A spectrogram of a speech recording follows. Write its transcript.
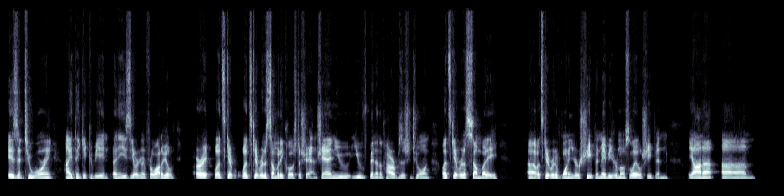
isn't too worrying. I think it could be an, an easy argument for a lot of people. All right, let's get let's get rid of somebody close to Shan. Shan, you you've been in the power position too long. Let's get rid of somebody. Uh, let's get rid of one of your sheep and maybe your most loyal sheep in Liana. Um,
